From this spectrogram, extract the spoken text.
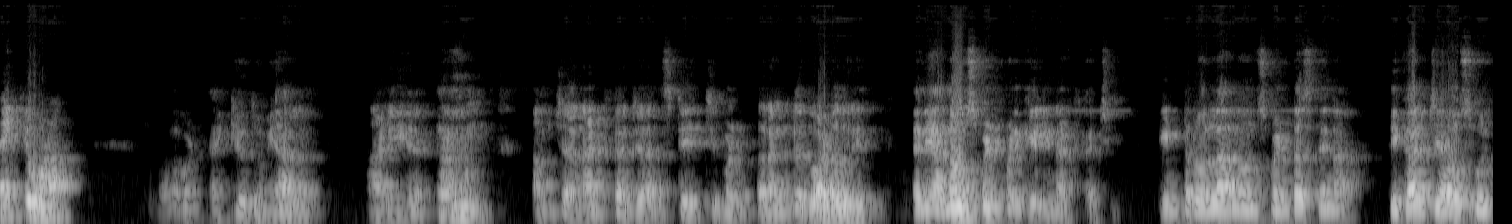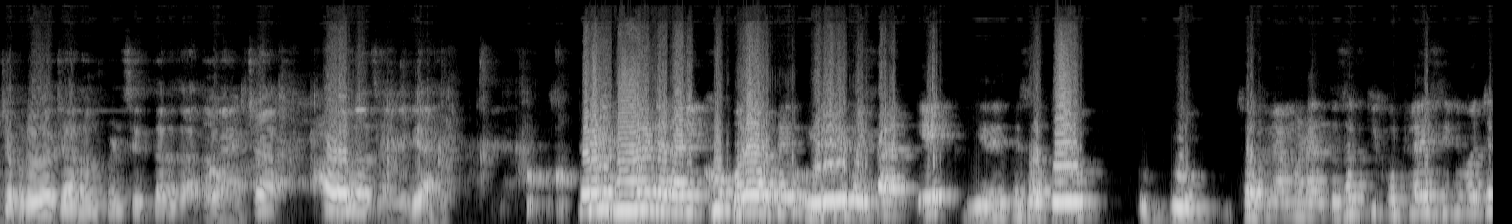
थँक्यू म्हणा. तुम्हाला पण थँक्यू तुम्ही आला. आणि आमच्या नाटकाच्या स्टेजची पण रंगत वाढवली त्यांनी अनाउन्समेंट पण केली नाटकाची. इंटरव्हलला अनाउन्समेंट असते ना ती कालची हाऊसफुलच्या प्रयोगाची अनाउन्समेंट सिद्धार्थ जाधव यांच्या आवाजात झालेली आहे. तर आणि खूप बरं वाटतं हिरेरे पैसा एक हिरे पैसा दोन सगळ्या म्हणाल तसं की कुठल्याही सिनेमाचे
